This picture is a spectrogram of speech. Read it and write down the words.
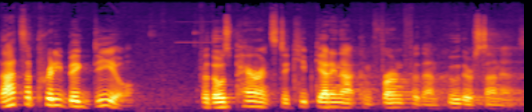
That's a pretty big deal for those parents to keep getting that confirmed for them who their son is.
